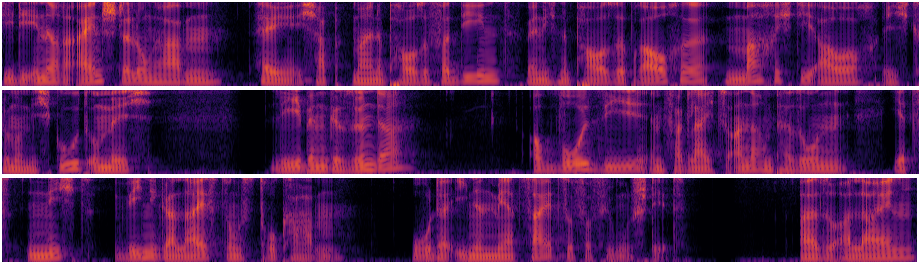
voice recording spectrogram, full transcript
die die innere Einstellung haben, hey, ich habe meine Pause verdient, wenn ich eine Pause brauche, mache ich die auch, ich kümmere mich gut um mich, leben gesünder, obwohl sie im Vergleich zu anderen Personen jetzt nicht weniger Leistungsdruck haben oder ihnen mehr Zeit zur Verfügung steht. Also allein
